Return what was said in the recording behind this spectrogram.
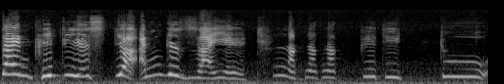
Dein Pitti ist ja angeseilt. Knack, knack, knack, Pitti, du...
